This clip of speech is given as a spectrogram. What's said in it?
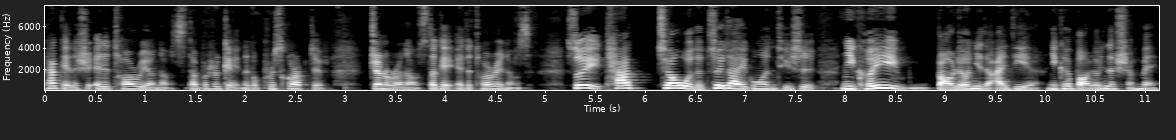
他给的是 editorial notes，他不是给那个 prescriptive general notes，他给 editorial notes。所以他教我的最大一个问题是，你可以保留你的 idea，你可以保留你的审美，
